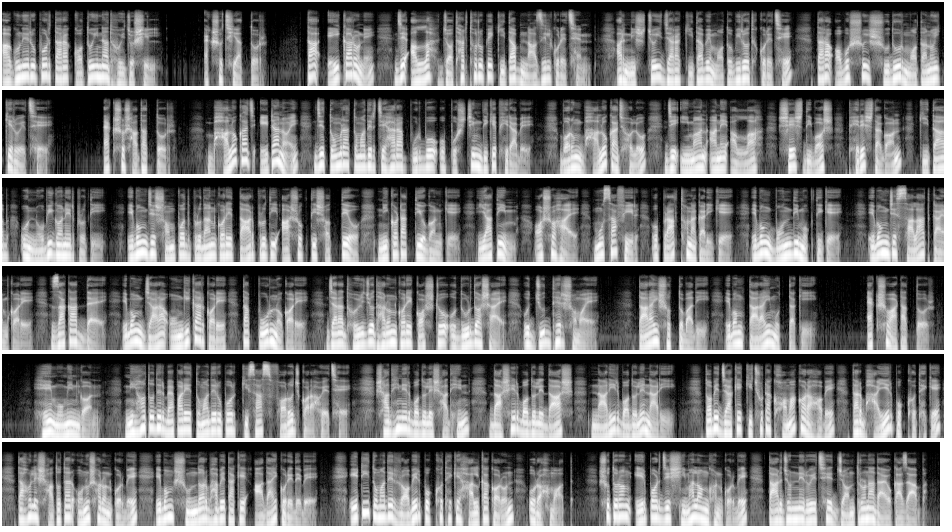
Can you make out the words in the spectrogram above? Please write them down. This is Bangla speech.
আগুনের উপর তারা কতই না ধৈর্যশীল। একশো ছিয়াত্তর। তা এই কারণে যে আল্লাহ যথার্থরূপে কিতাব নাজিল করেছেন, আর নিশ্চয়ই যারা কিতাবে মতবিরোধ করেছে, তারা অবশ্যই সুদূর মতানৈক্যে রয়েছে। একশো সাতাত্তর। ভালো কাজ এটা নয় যে তোমরা তোমাদের চেহারা পূর্ব ও পশ্চিম দিকে ফিরাবে, বরং ভালো কাজ হল যে ঈমান আনে আল্লাহ, শেষ দিবস, ফেরেশতাগণ, কিতাব ও নবীগণের প্রতি। এবং যে সম্পদ প্রদান করে তার প্রতি আসক্তি সত্ত্বেও নিকটাত্মীয়গণকে, ইয়াতিম, অসহায়, মুসাফির ও প্রার্থনাকারীকে এবং বন্দি মুক্তিকে এবং যে সালাত কায়েম করে জাকাত দেয় এবং যারা অঙ্গীকার করে তা পূর্ণ করে, যারা ধৈর্য ধারণ করে কষ্ট ও দুর্দশায় ও যুদ্ধের সময়ে, তারাই সত্যবাদী এবং তারাই মুত্তাকি। একশো আটাত্তর। হে মুমিনগণ নিহতদের ব্যাপারে তোমাদের উপর কিসাস ফরজ করা হয়েছে। স্বাধীনের বদলে স্বাধীন, দাসের বদলে দাস, নারীর বদলে নারী। তবে যাকে কিছুটা ক্ষমা করা হবে তার ভাইয়ের পক্ষ থেকে, তাহলে সততার অনুসরণ করবে এবং সুন্দরভাবে তাকে আদায় করে দেবে। এটি তোমাদের রবের পক্ষ থেকে হালকাকরণ ও রহমত। সুতরাং এরপর যে সীমা লঙ্ঘন করবে, তার জন্যে রয়েছে যন্ত্রণাদায়ক আজাব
